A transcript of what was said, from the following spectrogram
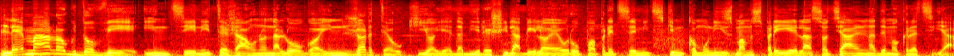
Le malo kdo ve in ceni težavno nalogo in žrtev, ki jo je, da bi rešila Belo Evropo pred semitskim komunizmom, sprejela socialna demokracija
